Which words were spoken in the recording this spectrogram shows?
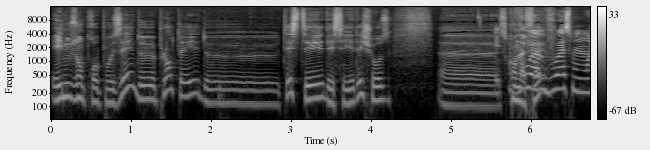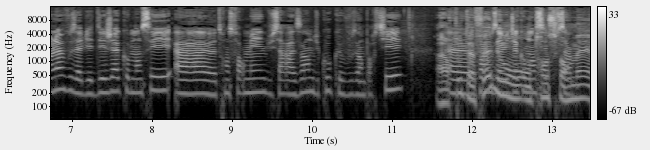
Et ils nous ont proposé de planter, de tester, d'essayer des choses. Euh, ce qu'on a fait. Vous, à ce moment-là, vous aviez déjà commencé à euh, transformer du sarrasin, du coup, que vous importiez. Alors tout à euh, fait, nous on, transformait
